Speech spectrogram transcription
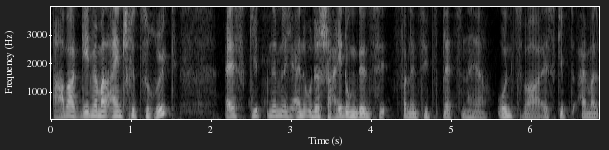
Aber gehen wir mal einen Schritt zurück. Es gibt nämlich eine Unterscheidung von den Sitzplätzen her. Und zwar, es gibt einmal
